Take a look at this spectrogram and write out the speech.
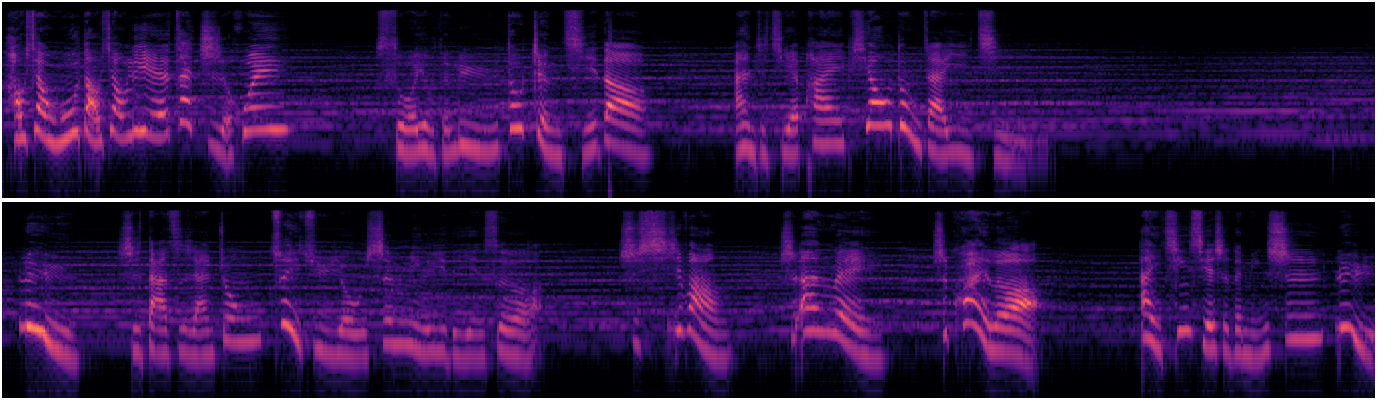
好像舞蹈教练在指挥，所有的绿都整齐地按着节拍飘动在一起。绿是大自然中最具有生命力的颜色。是希望，是安慰，是快乐。艾青先生的名诗《绿》，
